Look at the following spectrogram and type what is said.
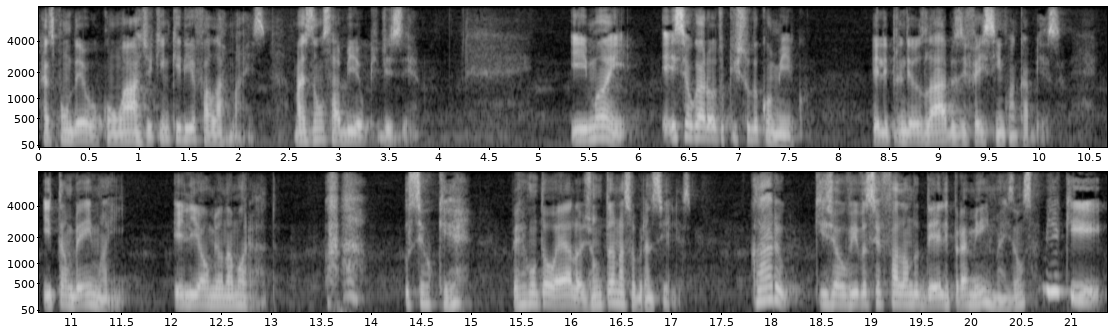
respondeu com o ar de quem queria falar mais, mas não sabia o que dizer. E mãe, esse é o garoto que estuda comigo. Ele prendeu os lábios e fez sim com a cabeça. E também, mãe, ele é o meu namorado. O seu quê? perguntou ela, juntando as sobrancelhas. Claro que já ouvi você falando dele para mim, mas não sabia que.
